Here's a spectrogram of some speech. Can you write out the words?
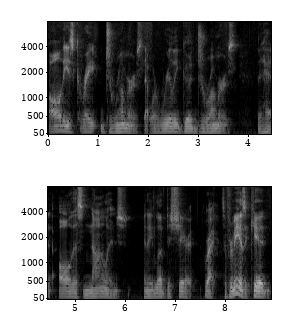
all these great drummers that were really good drummers that had all this knowledge and they loved to share it. Right. So for me as a kid,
